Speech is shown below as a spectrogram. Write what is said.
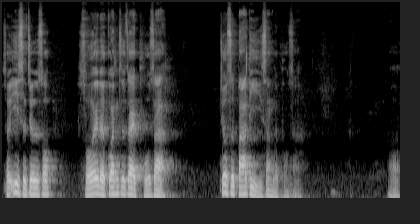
所以意思就是说，所谓的观自在菩萨，就是八地以上的菩萨。哦，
